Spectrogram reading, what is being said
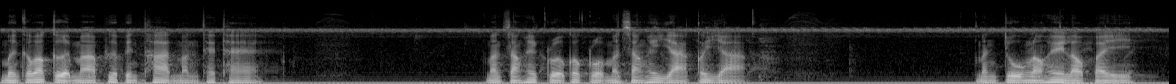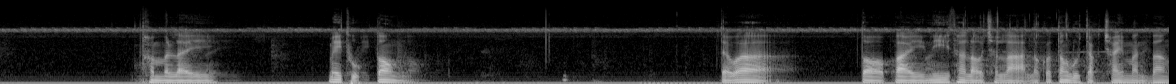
เหมือนกับว่าเกิดมาเพื่อเป็นทาสมันแท้ๆ มันสั่งให้โกรธก็โกรธ มันสั่งให้อยากก็อยาก มันจูงเราให้เราไปทำอะไรไม่ถูกต้อง แต่ว่าต่อไปนี้ถ้าเราฉลาดเราก็ต้องรู้จักใช้มันบ้าง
